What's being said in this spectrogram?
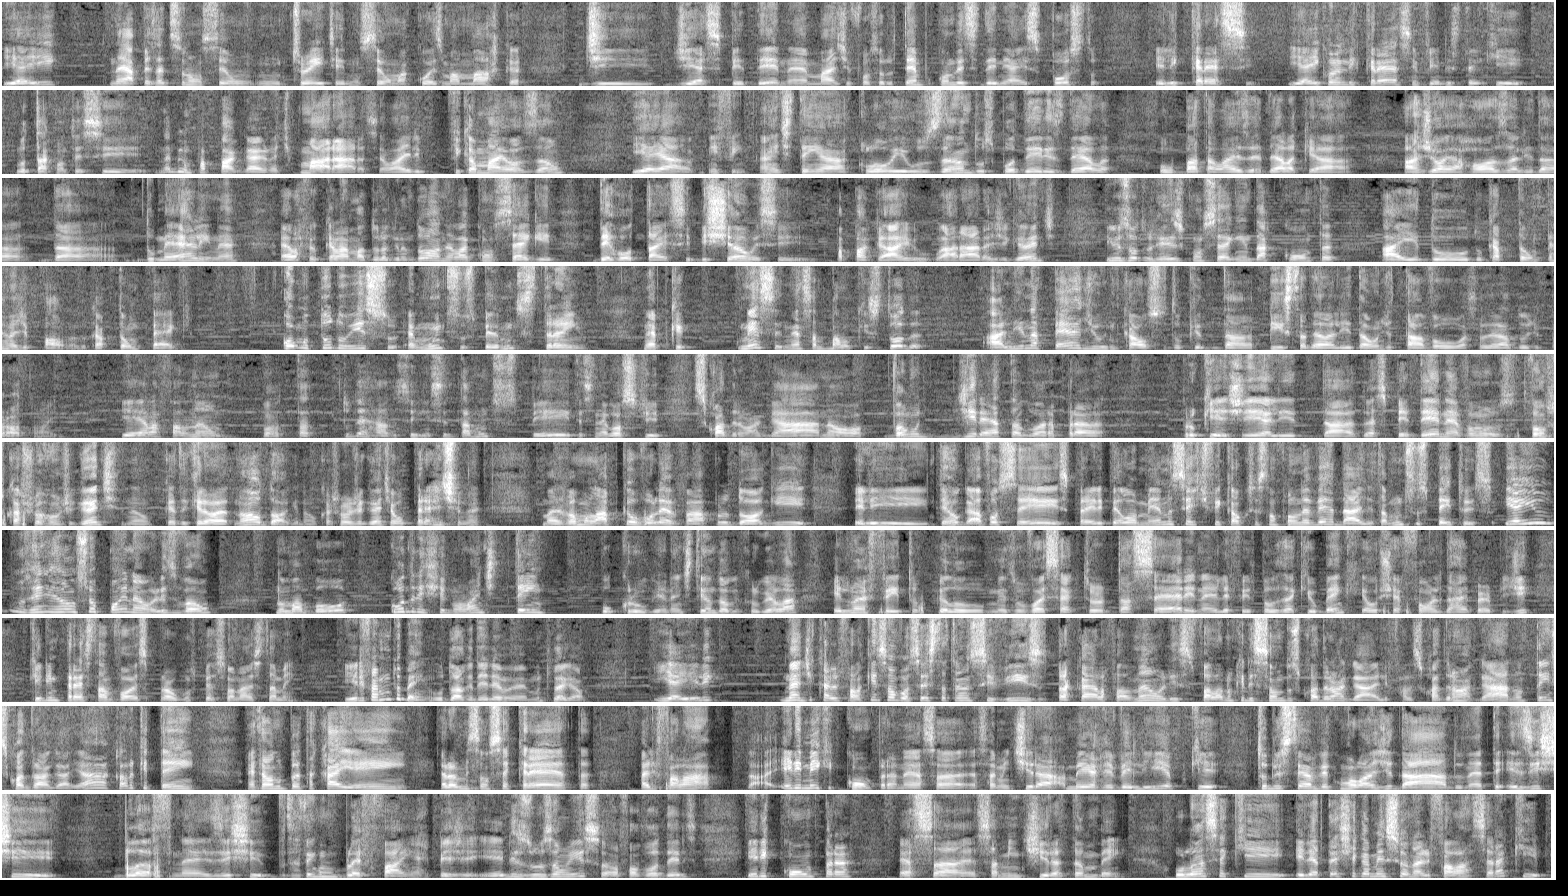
E aí, né, apesar disso não ser um, um trait, não ser uma coisa, uma marca de, de SPD, né, mais de força do tempo, quando esse DNA é exposto, ele cresce. E aí, quando ele cresce, enfim, eles têm que lutar contra esse. Não é bem um papagaio, né? Tipo uma arara, sei lá. Ele fica maiorzão. E aí, a, enfim, a gente tem a Chloe usando os poderes dela, o Battleizer dela, que é a, a joia rosa ali da, da, do Merlin, né? Ela fica com aquela armadura grandona, ela consegue derrotar esse bichão, esse papagaio, arara gigante, e os outros reis conseguem dar conta aí do, do Capitão Perna de Pau, né? do Capitão Peg. Como tudo isso é muito suspeito, é muito estranho, né? Porque nesse, nessa maluquice toda, a Lina perde o encalço do, da pista dela ali, da onde estava o acelerador de próton aí. E aí ela fala, não, pô, tá tudo errado, é o seguinte, você tá muito suspeito, esse negócio de Esquadrão H, não, ó, vamos direto agora pra, pro QG ali da, do SPD, né, vamos, vamos pro cachorrão gigante, não, quer dizer, não é o dog, não, o cachorrão gigante é o prédio, né, mas vamos lá porque eu vou levar pro dog ele interrogar vocês, para ele pelo menos certificar o que vocês estão falando é verdade. Tá muito suspeito isso. E aí os Rangers não se opõem, não. Eles vão numa boa. Quando eles chegam lá, a gente tem o Kruger, né? A gente tem o Dog Kruger lá. Ele não é feito pelo mesmo voice actor da série, né? Ele é feito pelo Zack Eubank, que é o chefão ali da Hyper RPG, que ele empresta a voz para alguns personagens também. E ele faz muito bem, o dog dele é, é muito legal. E aí ele, né, de cara ele fala, quem são vocês? Está trazendo civis pra cá? Ela fala, não, eles falaram que eles são do Esquadrão H. Ele fala, Esquadrão H? Não tem Esquadrão H. E, ah, claro que tem. Aí tava no planeta Cayenne, era uma missão secreta. Aí ele fala, ah, ele meio que compra, né, essa, essa mentira, meio revelia, porque tudo isso tem a ver com rolagem de dado, né, tem, existe bluff, né, existe, você tem como blefar em RPG, e eles usam isso a favor deles, ele compra essa, essa mentira também. O lance é que ele até chega a mencionar, ele fala, ah, será que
